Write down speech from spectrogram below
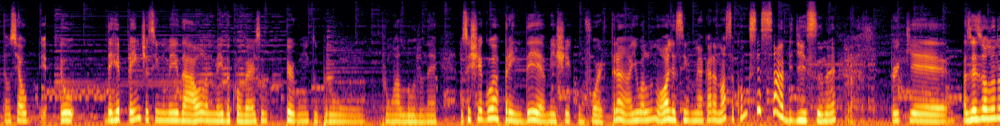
Então se eu, eu de repente assim no meio da aula, no meio da conversa, eu pergunto para um, para um aluno, né? Você chegou a aprender a mexer com Fortran? Aí o aluno olha assim pra minha cara, nossa, como que você sabe disso, né? Porque às vezes o aluno,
